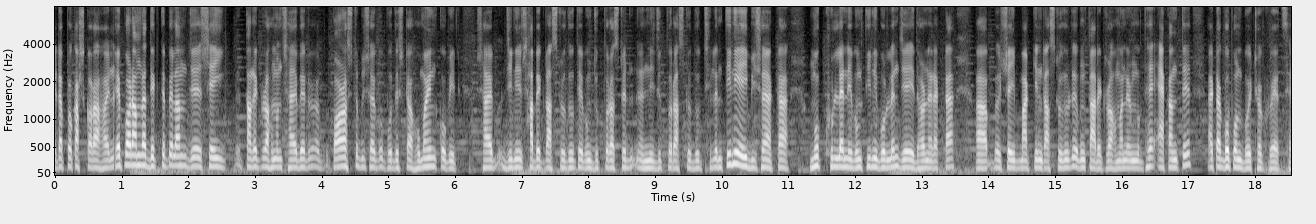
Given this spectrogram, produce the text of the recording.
এটা প্রকাশ করা হয় না। এরপর আমরা দেখতে পেলাম যে সেই তারেক রহমান সাহেবের পররাষ্ট্র বিষয়ক উপদেষ্টা হুমায়ুন কবির সাহেব, যিনি সাবেক রাষ্ট্রদূত এবং যুক্তরাষ্ট্রের নিযুক্ত রাষ্ট্রদূত ছিলেন, তিনি এই বিষয়ে একটা মুখ খুললেন এবং তিনি বললেন যে এই ধরনের একটা সেই মার্কিন রাষ্ট্রদূত এবং তারেক রহমানের মধ্যে একান্তে একটা গোপন বৈঠক হয়েছে।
